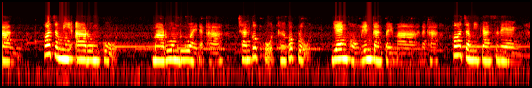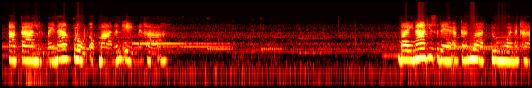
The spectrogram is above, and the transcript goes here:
กัน ก็จะมีอารมณ์โกรธมาร่วมด้วยนะคะ ฉันก็โกรธ เธอก็โกรธ แย่งของเล่นกันไปมานะคะ ก็จะมีการแสดงอาการหรือใบหน้าโกรธออกมานั่นเองนะคะ ใบหน้าที่แสดงอาการหวาดกลัวนะคะ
